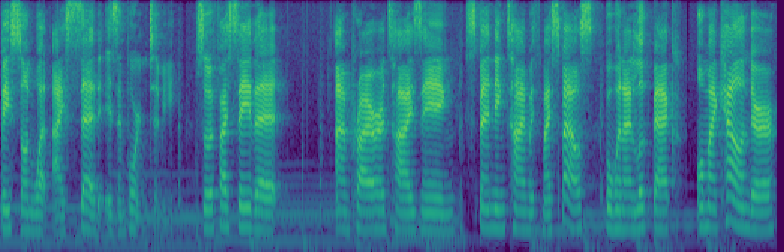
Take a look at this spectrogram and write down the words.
based on what I said is important to me. So if I say that I'm prioritizing spending time with my spouse, but when I look back on my calendar,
